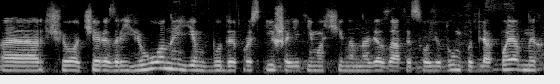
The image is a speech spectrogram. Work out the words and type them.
е, що через регіони їм буде простіше якимось чином нав'язати свою думку для певних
